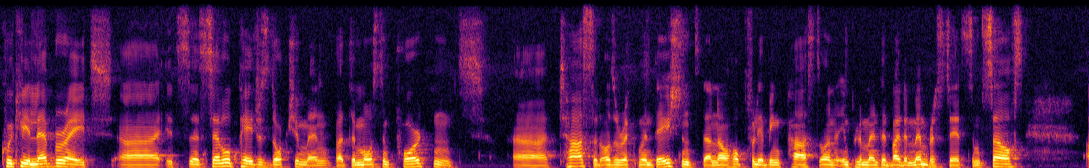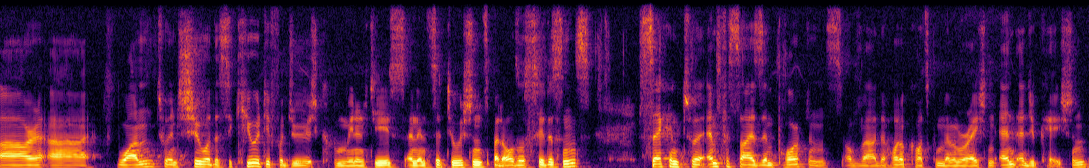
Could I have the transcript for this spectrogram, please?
quickly elaborate, uh, it's a several pages document, but the most important uh, tasks and all the recommendations that are now hopefully being passed on and implemented by the member states themselves are uh, one, to ensure the security for Jewish communities and institutions, but also citizens. Second, to emphasize the importance of uh, the Holocaust commemoration and education.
